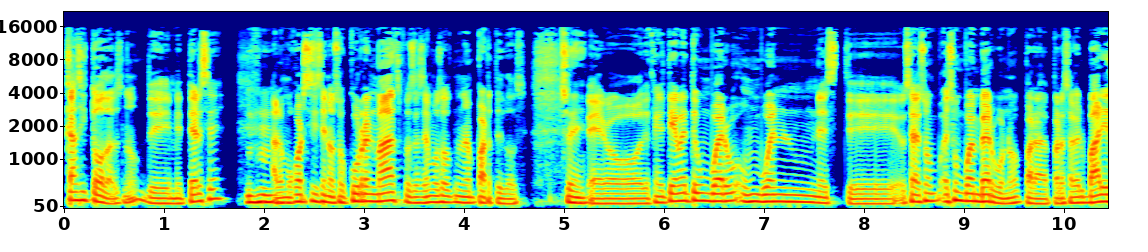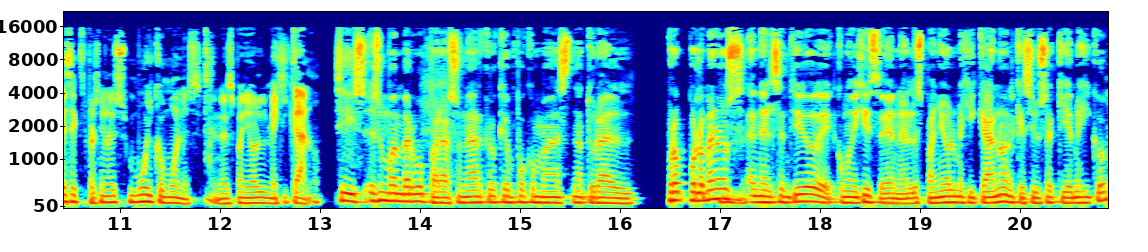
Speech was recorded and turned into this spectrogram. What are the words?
casi todas, ¿no? De meterse. A lo mejor si se nos ocurren más, pues hacemos una parte dos. Sí. Pero definitivamente un, verbo, un buen, este, o sea, es un, es un buen verbo, ¿no? Para, para saber varias expresiones muy comunes en español mexicano. Sí, es un buen verbo para sonar, creo que un poco más natural. Por, por lo menos en el sentido de, como dijiste, en el español mexicano, el que se usa aquí en México.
